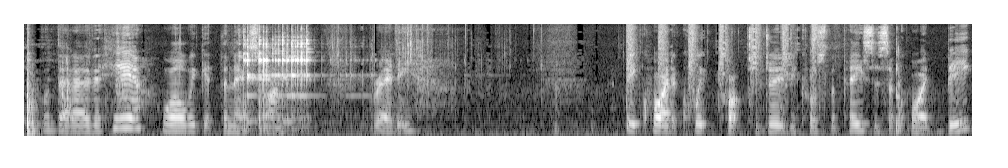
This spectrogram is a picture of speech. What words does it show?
put that over here while we get the next one ready be quite a quick pot to do because the pieces are quite big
